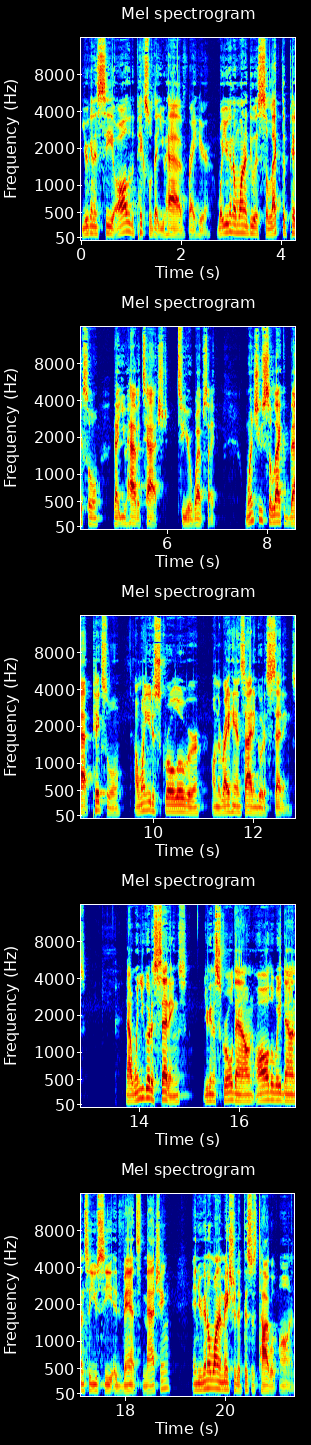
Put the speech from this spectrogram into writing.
you're going to see all of the pixels that you have right here. What you're going to want to do is select the pixel that you have attached to your website. Once you select that pixel, I want you to scroll over on the right hand side and go to settings. Now, when you go to settings, you're going to scroll down all the way down until you see advanced matching. And you're going to want to make sure that this is toggled on.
